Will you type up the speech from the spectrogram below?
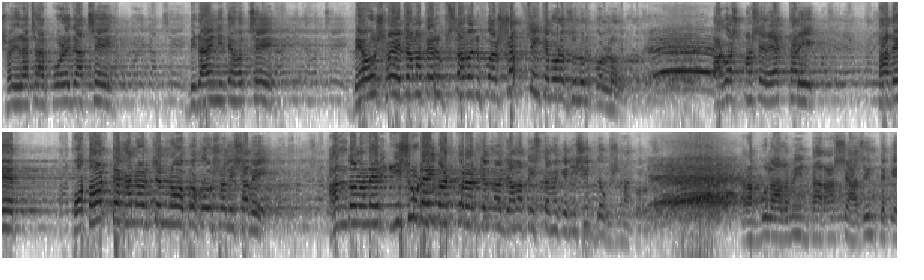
স্বৈরাচার পড়ে যাচ্ছে, বিদায় নিতে হচ্ছে, বেহুশ হয়ে জামাতের ইসলামের উপর সবচেয়ে বড় জুলুম করল। আগস্ট মাসের এক তারিখ, তাদের পতন দেখানোর জন্য অপকৌশল হিসাবে আন্দোলনের ইস্যু ডাইভার্ট করার জন্য জামাত ইসলামকে নিষিদ্ধ ঘোষণা করল। রাব্বুল আলমিন তার আশে আজিম থেকে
